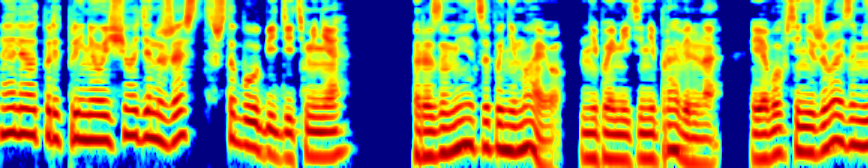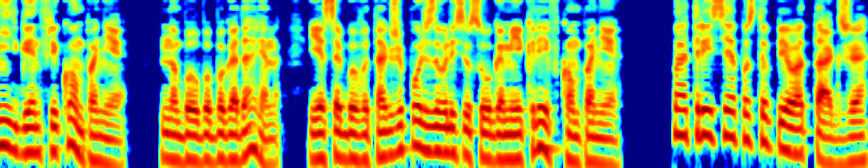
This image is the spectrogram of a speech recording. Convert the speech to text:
Элиот предпринял еще один жест, чтобы убедить меня. Разумеется, понимаю. Не поймите неправильно. Я вовсе не желаю заменить Генфри Компани но был бы благодарен, если бы вы также пользовались услугами Эклейв Компани. Патрисия поступила так же.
